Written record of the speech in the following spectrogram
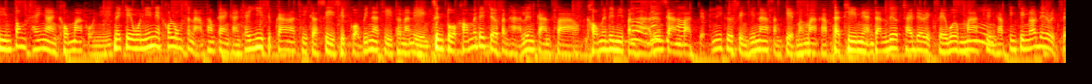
ทีมต้องใช้งานเขามากกว่านี้ ในเกมวันนี้เนี่ยเขาลงสนามทำการแข่งขันแค่ 29 นาทีกับ 40 กว่าวินาทีเท่านั้นเอง ซึ่งตัวเขาไม่ได้เจอปัญหาเรื่องการฟาวล์เขาไม่ได้มีปัญหาเออนั่นเรื่องการสิคะบาดเจ็บนี่คือสิ่งที่น่าสังเกตมากๆครับแต่ทีมเนี่ยดันเลือกใช้เดริกเฟเวอร์มากขึ้นครับจริงๆแล้วเดริกเฟ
